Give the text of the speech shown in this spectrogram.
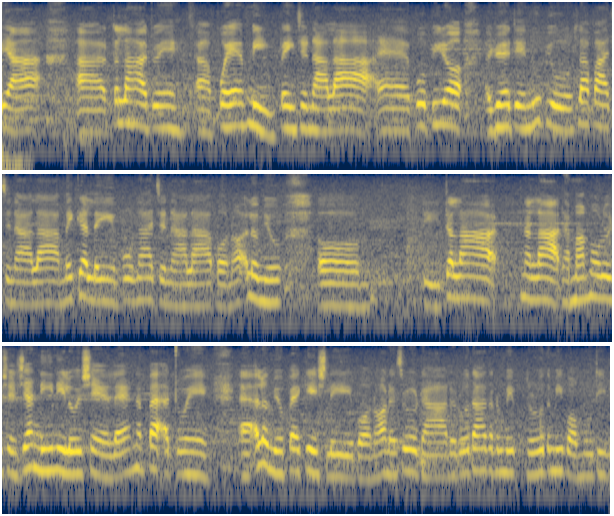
ေးကအာတလားအတွင်းအာပွဲအမိပိန်ချင်တာလားအဲပို့ပြီးတော့အရွယ်တင်နုပြိုလှပချင်တာလားမိတ်ကပ်လိမ့်ရင်ပို့လှချင်တာလားပေါ့နော်အဲ့လိုမျိုးဟိုဒီတစ်လနှစ်လဒါမှမဟုတ်လို့ရှရင်ရက်နီးနေလို့ရှရင်လည်းနှစ်ပတ်အတွင်းအဲအဲ့လိုမျိုး package လေးတွေပေါ့နော်ဒါဆိုတော့ဒါတို့သားသမီးတို့သမီးပေါ်မူ TV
